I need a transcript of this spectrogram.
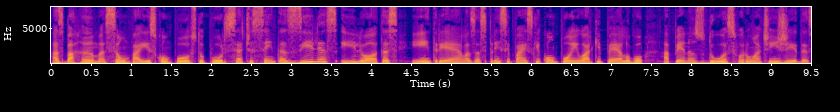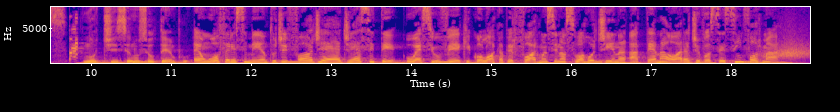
As Bahamas são um país composto por 700 ilhas e ilhotas, e entre elas, as principais que compõem o arquipélago, apenas duas foram atingidas. Notícia no seu tempo. É um oferecimento de Ford Edge ST, o SUV que coloca performance na sua rotina até na hora de você se informar.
